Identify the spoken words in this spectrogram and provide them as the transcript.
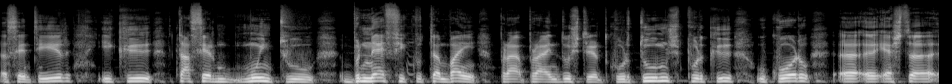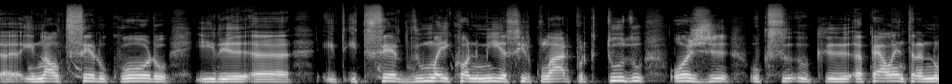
a, a sentir e que está ser muito benéfico também para, para a indústria de cortumes, porque o couro, eh, esta eh, enaltecer o couro e, e, e ser de uma economia circular, porque tudo hoje o que, se, o que a pele entra no,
